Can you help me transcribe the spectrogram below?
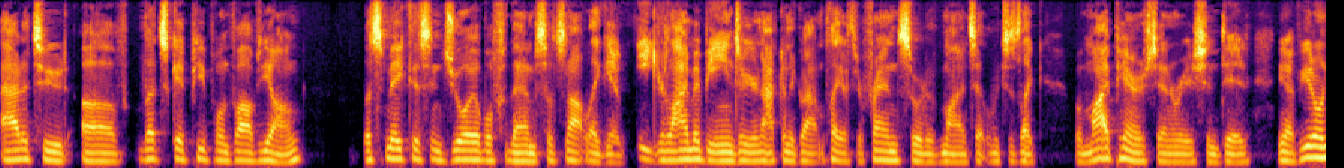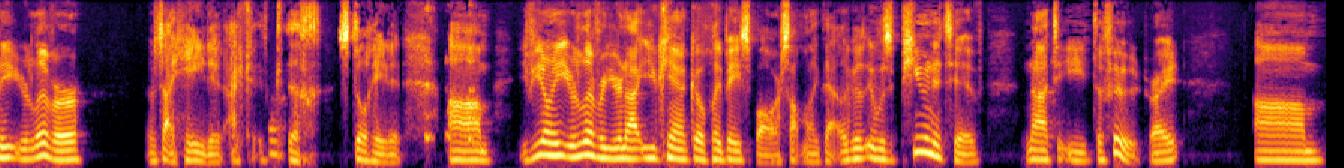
attitude of let's get people involved young. Let's make this enjoyable for them. So it's not like you know, eat your lima beans or you're not going to go out and play with your friends sort of mindset, which is like what my parents' generation did. You know, if you don't eat your liver, which I hate it, I ugh, still hate it. Um, if you don't eat your liver, you're not, you can't go play baseball or something like that. It was, it was punitive not to eat the food, right? Um,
